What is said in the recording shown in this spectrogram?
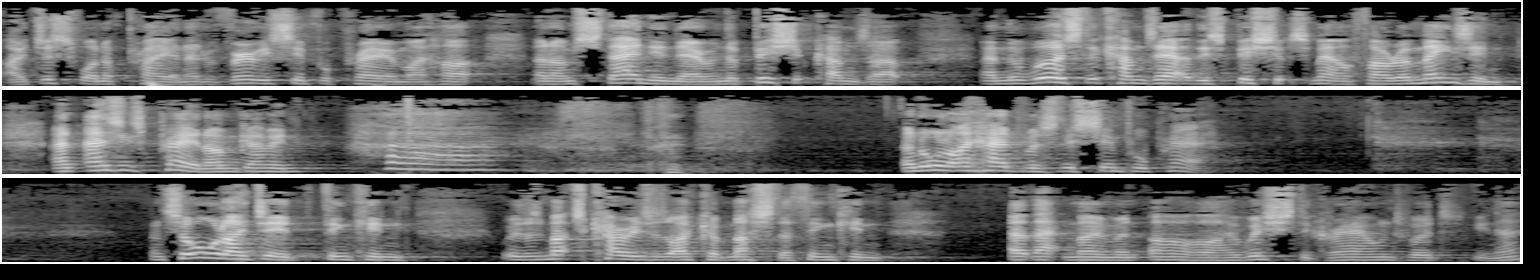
I just want to pray. And I had a very simple prayer in my heart, and I'm standing there, and the bishop comes up, and the words that comes out of this bishop's mouth are amazing. And as he's praying, I'm going, ah. and all I had was this simple prayer. And so all I did, thinking, with as much courage as I could muster, thinking at that moment, oh, I wish the ground would, you know.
